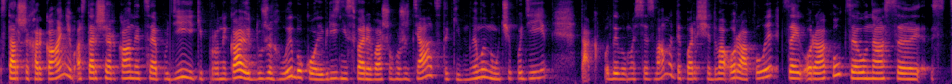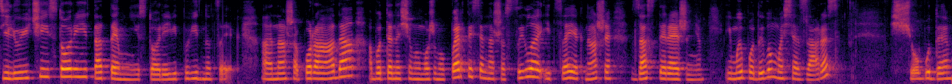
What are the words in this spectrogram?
старших арканів, а старші аркани це події, які проникають дуже глибоко і в різні сфери вашого життя. Це такі неминучі події. Так, подивимося з вами. Тепер ще два оракули. Цей оракул це у нас е, зцілюючі історії та темні історії. Відповідно, це як е, наша порада або те, на що ми можемо пертися, наша сила, і це як наше застереження. І ми подивимося зараз, що буде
